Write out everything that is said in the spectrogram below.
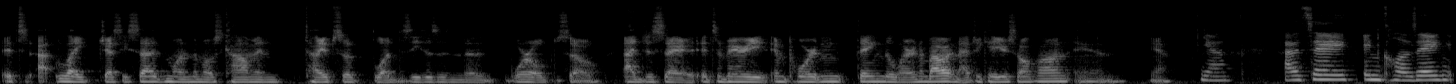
it's uh, like Jesse said one of the most common types of blood diseases in the world so I'd just say it's a very important thing to learn about and educate yourself on and yeah Yeah. I would say, in closing,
